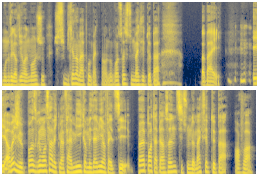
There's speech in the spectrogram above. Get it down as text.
mon nouvel environnement, je, je suis bien dans ma peau maintenant. Donc en soi, si tu ne m'acceptes pas, bye bye. Et en fait, je pense vraiment ça avec ma famille, comme mes amis, en fait. C'est, peu importe la personne, si tu ne m'acceptes pas, au revoir.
